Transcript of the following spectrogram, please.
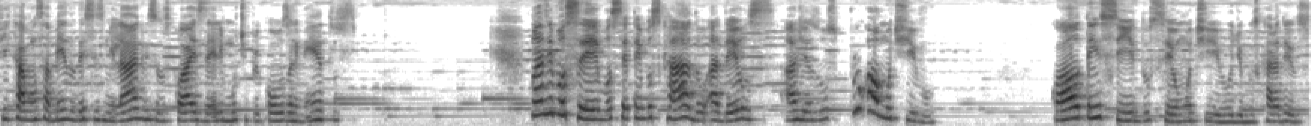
ficavam sabendo desses milagres, os quais ele multiplicou os alimentos. Mas e você? Você tem buscado a Deus, a Jesus, por qual motivo? Qual tem sido o seu motivo de buscar a Deus?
